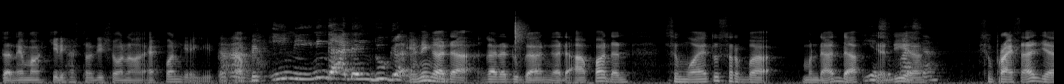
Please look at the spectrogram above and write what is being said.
dan emang ciri khas tradisional F1 kayak gitu. Nah, tapi nah, ini ini nggak ada yang duga ini nggak ada nggak ada dugaan nggak ada apa dan semuanya itu serba mendadak. Iya jadi surprise ya kan? surprise aja.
